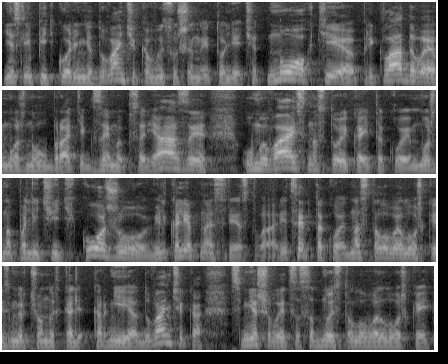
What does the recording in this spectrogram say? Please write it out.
Если пить корень одуванчика высушенный, то лечит ногти. Прикладывая, можно убрать экземы, псориазы. Умываясь настойкой такой, можно полечить кожу. Великолепное средство. Рецепт такой. Одна столовая ложка измельченных корней одуванчика смешивается с одной столовой ложкой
